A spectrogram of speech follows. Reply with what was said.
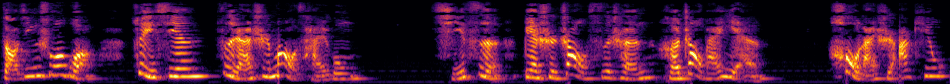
早经说过，最先自然是茂才公，其次便是赵思成和赵白眼，后来是阿 Q。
